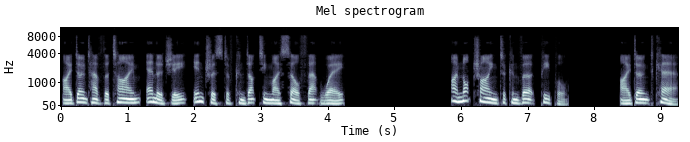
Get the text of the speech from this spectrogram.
I don't have the time, energy, interest of conducting myself that way. I'm not trying to convert people. I don't care.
